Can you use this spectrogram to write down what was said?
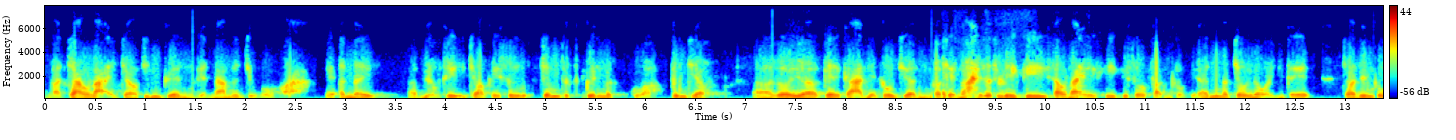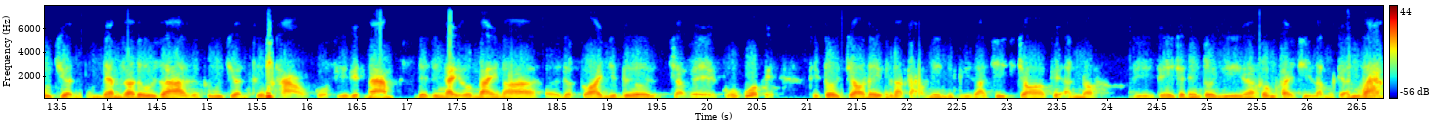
và trao lại cho chính quyền Việt Nam Dân chủ Cộng hòa cái ân ấy biểu thị cho cái sự chấm dứt quyền lực của vương triều. À, rồi à, kể cả những câu chuyện có thể nói rất ly kỳ sau này khi cái số phận của cái ấn nó trôi nổi như thế cho đến câu chuyện đem ra đấu giá rồi câu chuyện thương thảo của phía Việt Nam để đến ngày hôm nay nó ờ, được coi như đưa trở về cố quốc ấy, thì tôi cho đấy là tạo nên những cái giá trị cho cái ấn đó vì thế cho nên tôi nghĩ là không phải chỉ là một cái ấn vàng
